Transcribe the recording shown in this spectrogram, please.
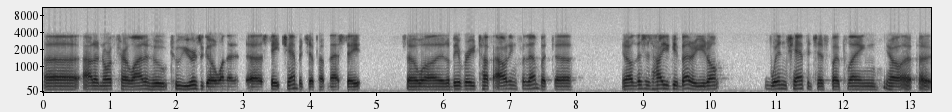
uh, out of North Carolina, who two years ago won the uh, state championship up in that state. So uh, it'll be a very tough outing for them. But uh, you know, this is how you get better. You don't win championships by playing you know a, a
